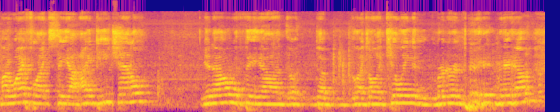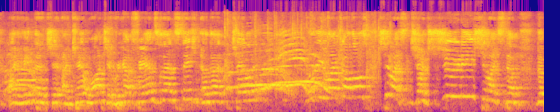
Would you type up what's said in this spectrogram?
My wife likes the uh, ID channel, you know, with the, uh, the the like all the killing and murder and mayhem. I hate that shit. I can't watch it. We got fans of that station, of that channel. What do you like all those? She likes Judge Judy. She likes the the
